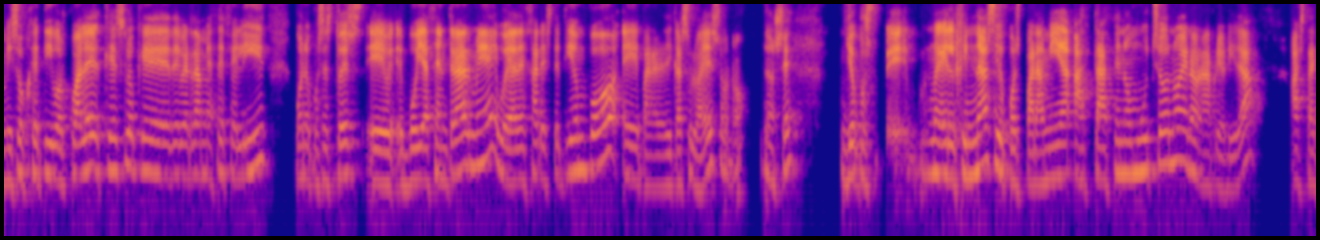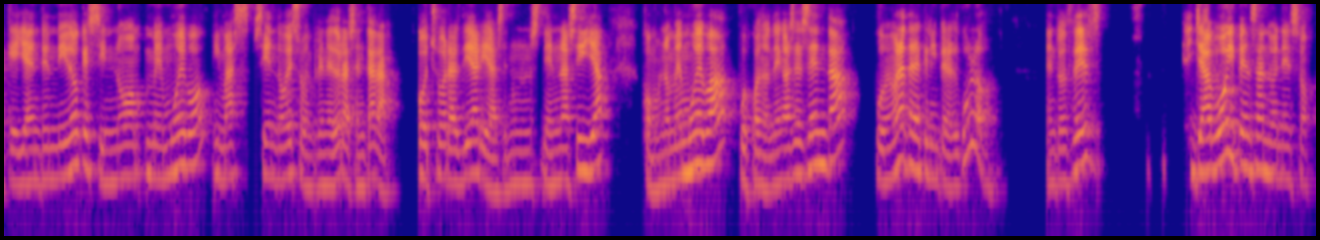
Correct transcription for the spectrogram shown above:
mis objetivos, cuál es, qué es lo que de verdad me hace feliz. Bueno, pues esto es, voy a centrarme y voy a dejar este tiempo para dedicárselo a eso, ¿no? No sé. Yo, pues, eh, el gimnasio, pues para mí hasta hace no mucho no era una prioridad, hasta que ya he entendido que si no me muevo, y más siendo eso, emprendedora sentada ocho horas diarias en, en una silla, como no me mueva, pues cuando tenga 60, pues me van a tener que limpiar el culo. Entonces, ya voy pensando en eso.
